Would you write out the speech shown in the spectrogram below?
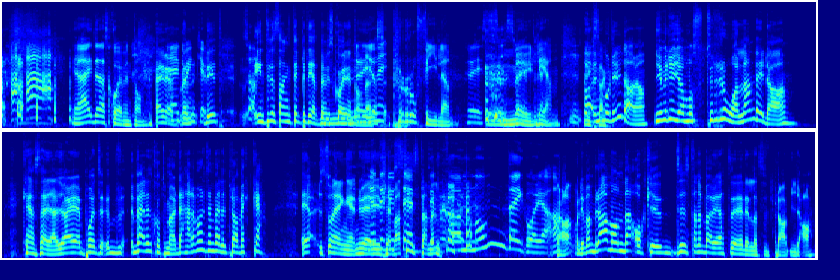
Nej, det där skojar vi inte om. Nej, det var men det är ett Så. intressant epitet men vi skojar inte om det. Nöjesprofilen. Precis, så heter det. Möjligen. Ja, hur Exakt. mår du idag då? Jo, men du, jag mår strålande idag. Kan jag säga. Jag är på ett v- väldigt gott humör. Det här har varit en väldigt bra vecka. Eh, Så länge. Nu är det ju i och för sig du bara tisdag. Men... Det var måndag igår ja. Ja, och det var en bra måndag och eh, tisdagen har börjat eh, relativt bra. Ja.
